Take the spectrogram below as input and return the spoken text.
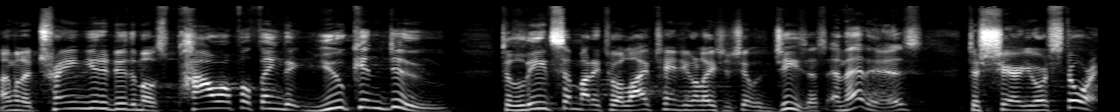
I'm going to train you to do the most powerful thing that you can do to lead somebody to a life changing relationship with Jesus, and that is to share your story.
